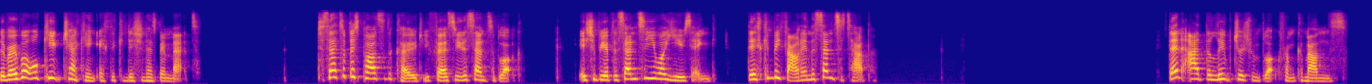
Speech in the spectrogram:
The robot will keep checking if the condition has been met. To set up this part of the code, you first need a sensor block. It should be of the sensor you are using. This can be found in the Sensor tab. Then add the loop judgment block from commands.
